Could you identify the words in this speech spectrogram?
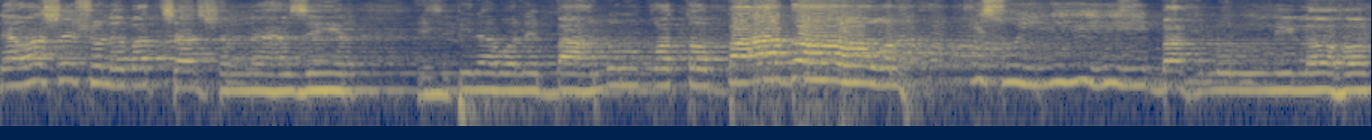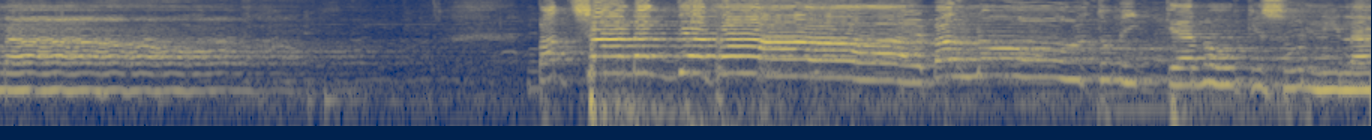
নেওয়া শেষ হলে বাচ্চার সামনে হাজির। এমপিরা বলে, বাহলুল কত পাগল, কিছুই বাহলুল নিল না। বাচ্চা ডাক কেন কিছু নিলা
